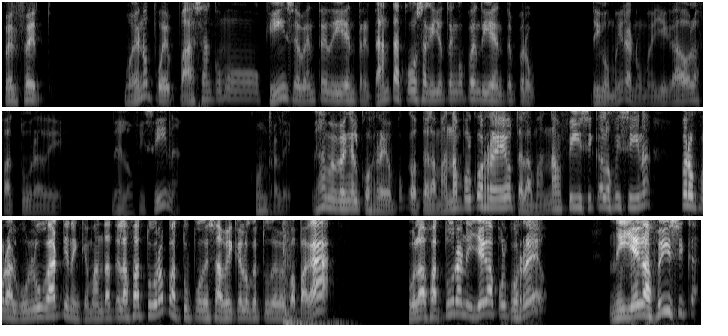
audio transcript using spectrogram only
Perfecto. Bueno, pues pasan como 15, 20 días entre tantas cosas que yo tengo pendientes, pero digo, mira, no me ha llegado la factura de, la oficina. Contrale. Déjame ver el correo, porque te la mandan por correo, te la mandan física a la oficina, pero por algún lugar tienen que mandarte la factura para tú poder saber qué es lo que tú debes para pagar. Pues la factura ni llega por correo, ni llega física.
